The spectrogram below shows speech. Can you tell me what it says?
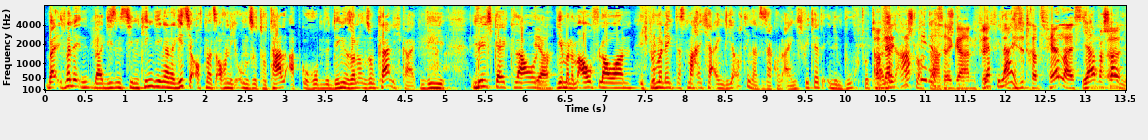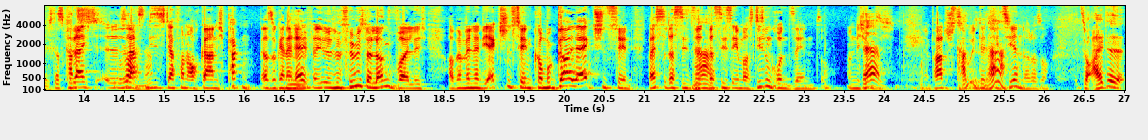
Weil ich meine, in, bei diesen Stephen King-Dingern, da geht es ja oftmals auch nicht um so total abgehobene Dinge, sondern um so Kleinigkeiten wie Milchgeld klauen, Ja. jemandem auflauern, Ich wo man denkt, das mache ich ja eigentlich auch den ganzen Tag. Und eigentlich wird ja in dem Buch total ein vielleicht Arschloch ihr das ja gar nicht. Ja, vielleicht. Diese Transferleistung. Ja, wahrscheinlich. Das vielleicht äh, so sein, lassen ne? die sich davon auch gar nicht packen. Also Mhm. generell, vielleicht, äh, der Film ist ja langweilig. Aber wenn dann die Action-Szenen kommen, und geile Action-Szenen, weißt du, dass sie Ja. dass sie es eben aus diesem Grund sehen. So. Und nicht, Ja. um sich empathisch Kann- zu identifizieren oder so. So alte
